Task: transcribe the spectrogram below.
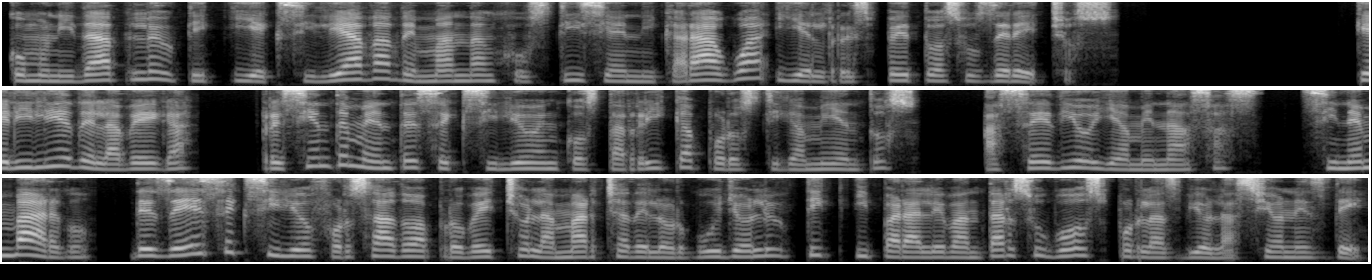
comunidad Leutic y exiliada demandan justicia en Nicaragua y el respeto a sus derechos. Kerilie de la Vega, recientemente se exilió en Costa Rica por hostigamientos, asedio y amenazas. Sin embargo, desde ese exilio forzado aprovechó la marcha del orgullo Leutic y para levantar su voz por las violaciones de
